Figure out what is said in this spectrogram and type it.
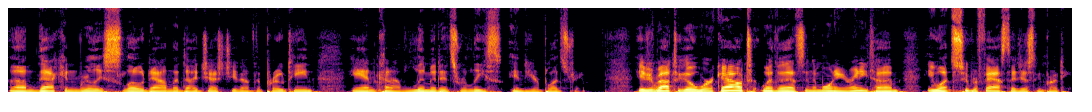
Um, that can really slow down the digestion of the protein and kind of limit its release into your bloodstream. If you're about to go work out, whether that's in the morning or anytime, you want super fast digesting protein.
